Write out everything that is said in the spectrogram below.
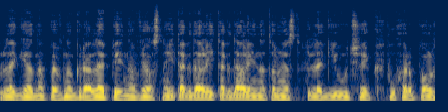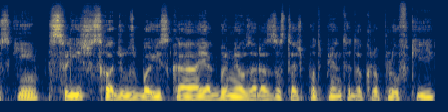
Legia na pewno gra lepiej na wiosnę i tak dalej, i tak dalej, natomiast Legii uciekł Puchar Polski, Slisz schodził z boiska, jakby miał zaraz zostać podpięty do kroplówki.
